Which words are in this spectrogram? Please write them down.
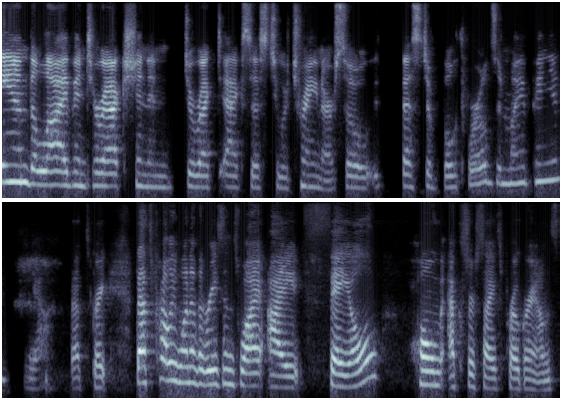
and the live interaction and direct access to a trainer. So best of both worlds in my opinion. Yeah, that's great. That's probably one of the reasons why I fail home exercise programs.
